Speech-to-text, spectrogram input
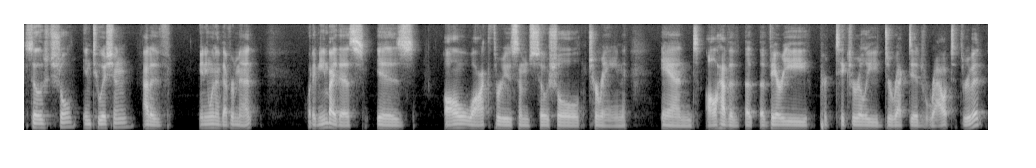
social intuition out of anyone I've ever met. What I mean by this is I'll walk through some social terrain and I'll have a, a, a very particularly directed route through it.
